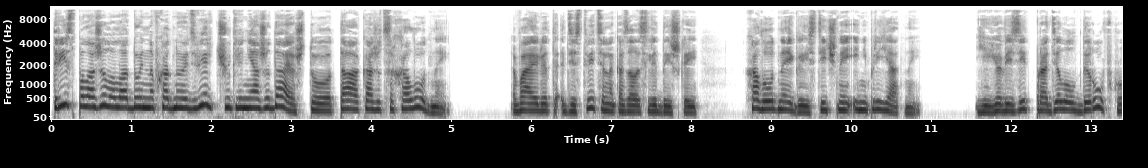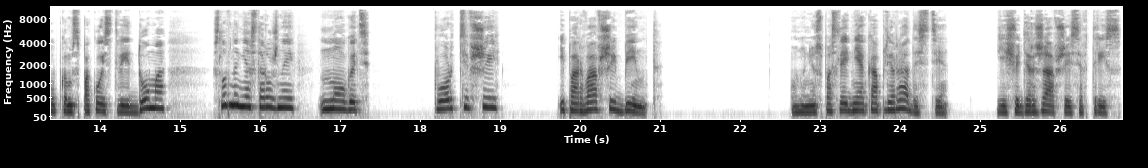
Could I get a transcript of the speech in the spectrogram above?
Трис положила ладонь на входную дверь, чуть ли не ожидая, что та окажется холодной. Вайолет действительно казалась ледышкой, холодной, эгоистичной и неприятной. Ее визит проделал дыру в хрупком спокойствии дома, словно неосторожный ноготь, портивший и порвавший бинт. Он унес последние капли радости, еще державшиеся в Трис.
